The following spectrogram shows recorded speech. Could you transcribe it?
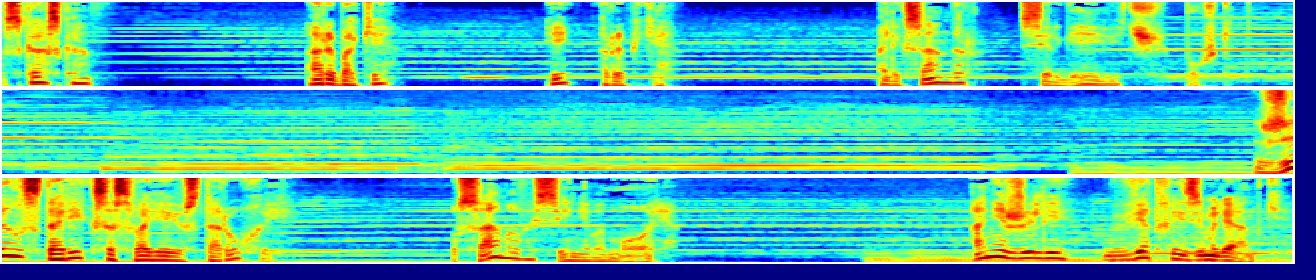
Сказка о рыбаке и рыбке. Александр Сергеевич Пушкин. Жил старик со своей старухой у самого синего моря. Они жили в ветхой землянке –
